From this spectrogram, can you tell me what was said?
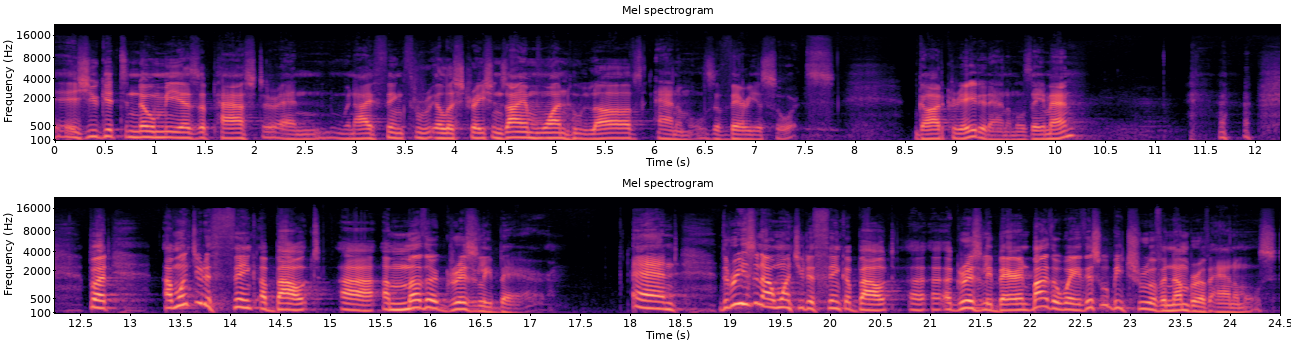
as you get to know me as a pastor, and when I think through illustrations, I am one who loves animals of various sorts. God created animals, amen? but I want you to think about uh, a mother grizzly bear. And the reason I want you to think about a, a, grizzly bear, and by the way, this will be true of a number of animals.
